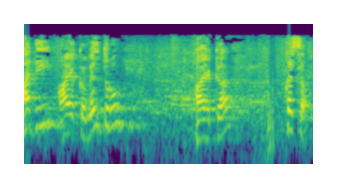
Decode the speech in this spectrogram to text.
అది ఆ యొక్క వెలుతురు ఆ యొక్క కసర్.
